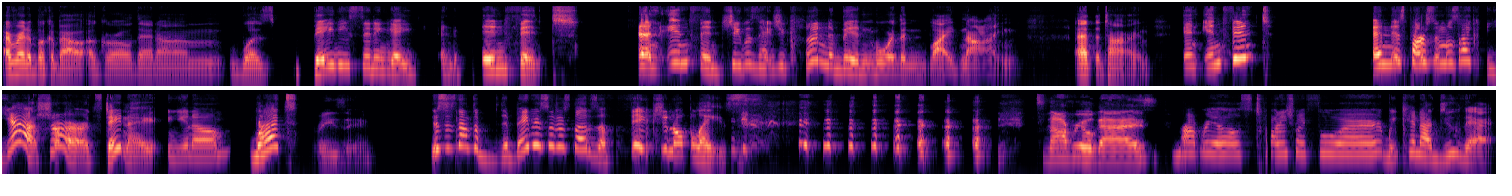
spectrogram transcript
I read a book about a girl that um was babysitting a an infant, an infant. She was she couldn't have been more than like nine at the time. An infant, and this person was like, "Yeah, sure, it's date night." You know what? Crazy. This is not the the Babysitters Club is a fictional place. it's not real, guys. Not real. It's 2024. We cannot do that.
